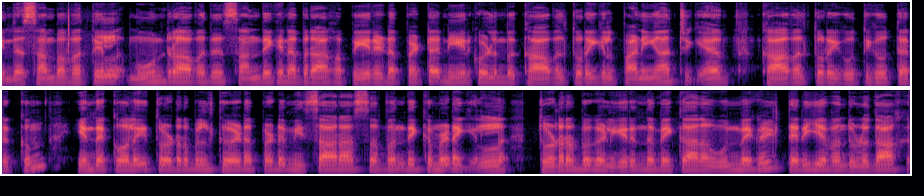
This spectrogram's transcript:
இந்த சம்பவத்தில் மூன்றாவது சந்தேக நபராக பெயரிடப்பட்ட நீர்கொழும்பு காவல்துறையில் பணியாற்றிய காவல்துறை உத்தியோகத்தருக்கும் இந்த கொலை தொடர்பில் தேடப்படும் இசாரா செவ்வந்திக்கும் இடையில் தொடர்புகள் இருந்தமைக்கான உண்மைகள் தெரிய வந்துள்ளதாக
